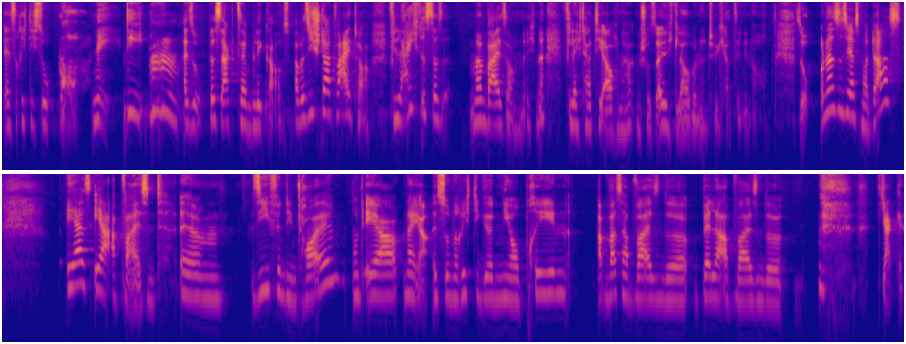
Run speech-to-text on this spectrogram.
er ist richtig so, oh, nee, die, mm. also das sagt sein Blick aus. Aber sie starrt weiter. Vielleicht ist das man weiß auch nicht, ne? Vielleicht hat die auch einen Hackenschuss. Also ich glaube, natürlich hat sie den auch. So, und das ist erstmal das. Er ist eher abweisend. Ähm, sie findet ihn toll und er, naja, ist so eine richtige Neopren, wasserabweisende, Bälle abweisende Jacke.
